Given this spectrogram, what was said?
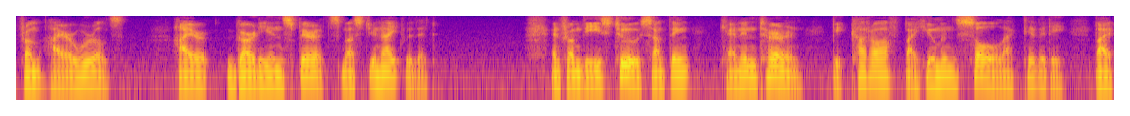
from higher worlds higher guardian spirits must unite with it. And from these too, something can in turn be cut off by human soul activity, by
